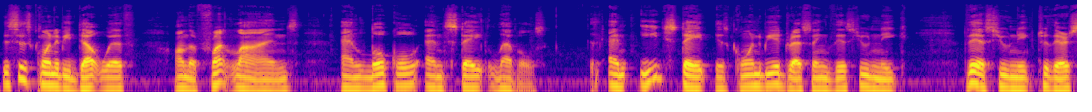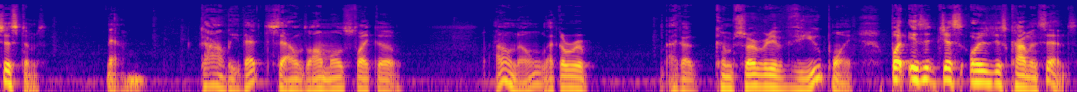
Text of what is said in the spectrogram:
this is going to be dealt with on the front lines and local and state levels, and each state is going to be addressing this unique, this unique to their systems. Now, golly, that sounds almost like a, I don't know, like a, like a conservative viewpoint. But is it just, or is it just common sense?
